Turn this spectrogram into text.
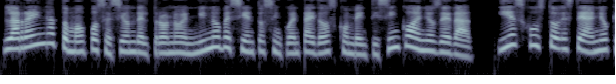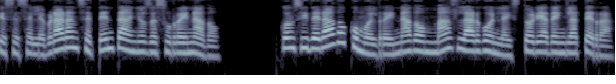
La reina tomó posesión del trono en 1952 con 25 años de edad, y es justo este año que se celebrarán 70 años de su reinado. Considerado como el reinado más largo en la historia de Inglaterra,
